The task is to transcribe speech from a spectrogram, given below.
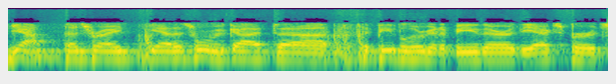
Yeah, that's right. Yeah, that's where we've got uh, the people who are going to be there, the experts,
